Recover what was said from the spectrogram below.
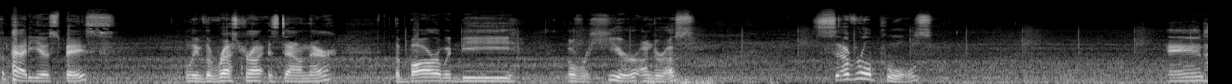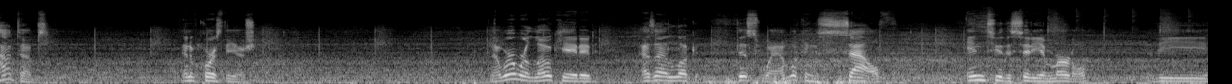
a patio space. I believe the restaurant is down there. The bar would be over here under us. Several pools and hot tubs. And of course, the ocean. Now, where we're located, as I look this way, I'm looking south into the city of Myrtle. The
